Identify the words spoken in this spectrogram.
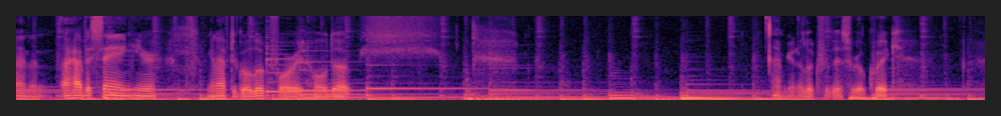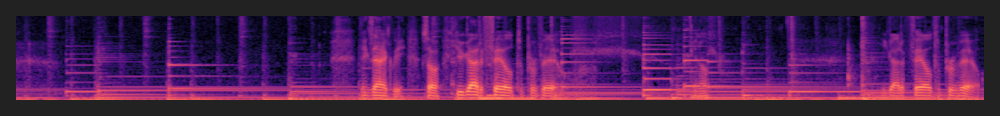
And then I have a saying here. I'm gonna have to go look for it. Hold up. I'm gonna look for this real quick. Exactly. So you got to fail to prevail. You know? You got to fail to prevail.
